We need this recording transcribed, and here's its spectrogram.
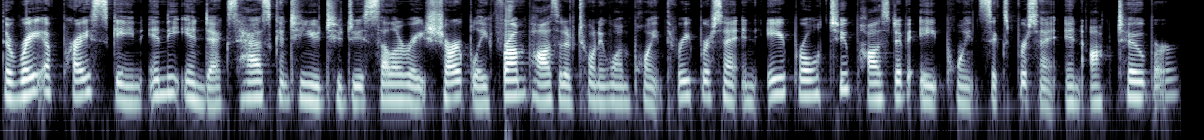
the rate of price gain in the index has continued to decelerate sharply from positive 21.3% in April to positive 8.6% in October.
